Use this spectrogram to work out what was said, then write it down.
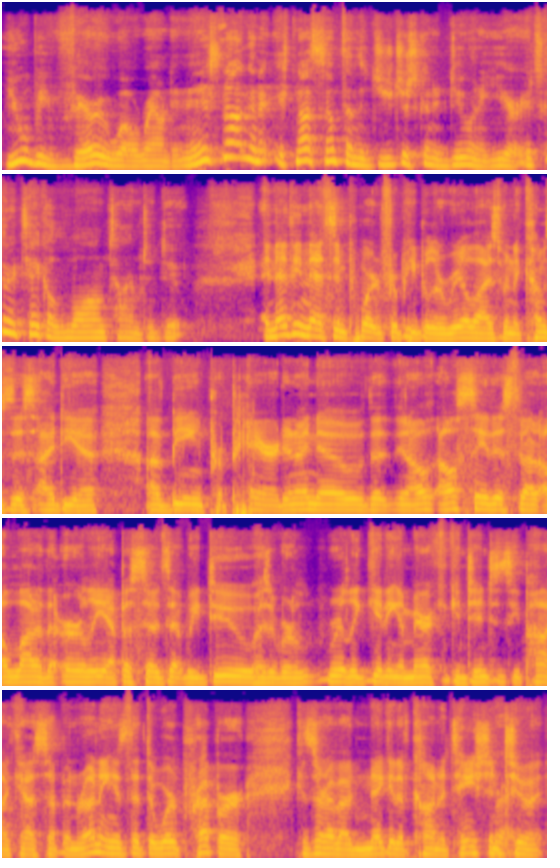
you will be very well rounded. And it's not going to, it's not something that you're just going to do in a year. It's going to take a long time to do. And I think that's important for people to realize when it comes to this idea of being prepared. And I know that you know, I'll, I'll say this throughout a lot of the early episodes that we do as we're really getting American Contingency podcast up and running is that the word prepper can sort of have a negative connotation right. to it,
